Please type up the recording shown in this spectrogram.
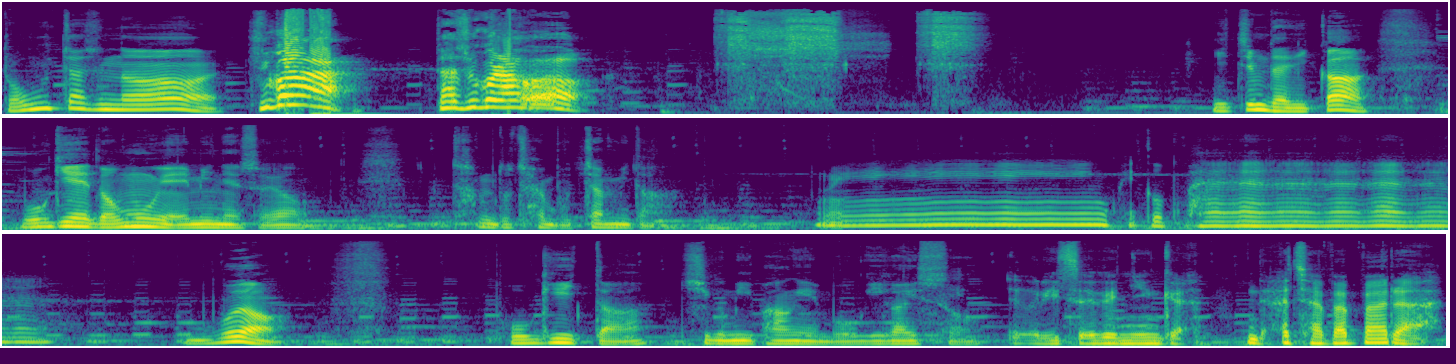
너무 짜증나 죽어! 다 죽으라고! 이쯤 되니까 모기에 너무 예민해서요 잠도 잘 못 잡니다 음, 배고파. 뭐야? 모기 있다. 지금 이 방에 모기가 있어. 우리 썩은 인간, 나 잡아봐라.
